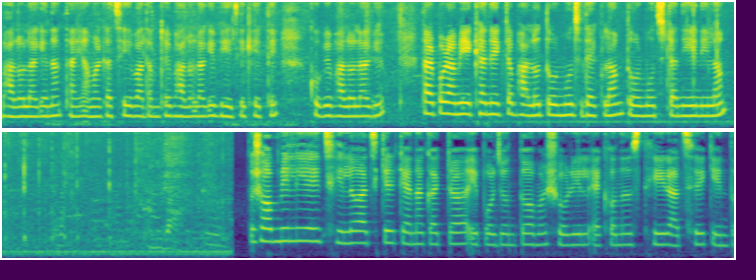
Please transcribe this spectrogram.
ভালো লাগে না। তাই আমার কাছে এই বাদামটাই ভালো লাগে ভেজে খেতে। খুবই ভালো লাগে। তারপর আমি এখানে একটা ভালো তরমুজ দেখলাম। তরমুজটা নিয়ে নিলাম। তো সব মিলিয়েই ছিল আজকের কেনাকাটা। এ পর্যন্ত আমার শরীর এখনও স্থির আছে, কিন্তু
